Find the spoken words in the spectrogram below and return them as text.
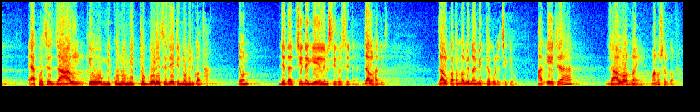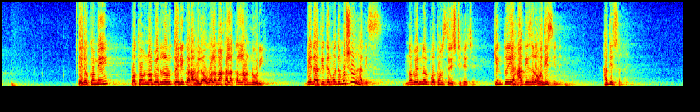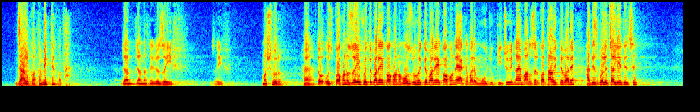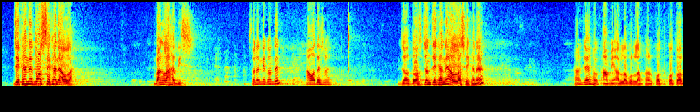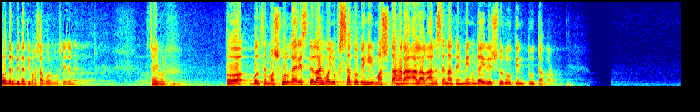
এক হচ্ছে জাল কেউ কোনো মিথ্য গড়েছে যে এটি নবীর কথা। যেমন যেটা চীনে গিয়ে এলিম শিখো সেটা, জাল হাদিস। জাল কথা নবীর নয়, মিথ্যা গড়েছে কেউ। আর এটা জালও নয়, মানুষের কথা। এইরকমই প্রথম নবীর নূর তৈরি করা হলো। আউ্লামা নুরি। বেদাতিদের মধ্যে মশুর হাদিস। নবীর নূর প্রথম সৃষ্টি হয়েছে। কিন্তু এই হাদিসের হদিসই নেই। হাদিস নাই। জাল কথা, মিথ্যা কথা। জন- জন- জয়ীফ জয়ীফ। মশুর হ্যাঁ তো কখনো জয়ীফ হইতে পারে, কখনো মজু হইতে পারে, কখনো একেবারে মজু কিছুই নাই, মানুষের কথা হইতে পারে, হাদিস বলে চালিয়ে দিচ্ছে যেখানে দশ, সেখানে আল্লাহ। বাংলা হাদিস। শোনেননি কোনদিন? আমাদের দশ জন যেখানে, আল্লাহ সেখানে। হ্যাঁ যাই হোক, আমি আল্লাহ বললাম, কারণ কত- কত আর ওদের বিদাতি ভাষা বলব, সেই জন্য। যাই বল। তো বলছে মশহুর গায়ের ইস্তেলাহি ওয়ায়ুকসাতু বেহি মাস্তাহারা আলাল আনসেনাতে মিন গায়রি শুরুতিন তুতাবার।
